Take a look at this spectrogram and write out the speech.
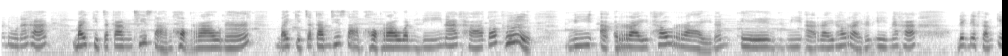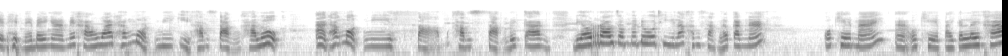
มาดูนะคะ ใบกิจกรรมที่ 3 ของเรานะ ใบกิจกรรมที่ 3 ของเราวันนี้นะคะก็คือ มีอะไรเท่าไหร่นั่นเอง มีอะไรเท่าไหร่นั่นเองนะคะ เด็กๆสังเกตเห็นในใบงานไหมคะว่าทั้งหมดมีกี่คำสั่งคะลูก อ่าทั้งหมดมี 3คำสั่งด้วยกัน เดี๋ยวเราจะมาดูทีละคำสั่งแล้วกันนะ โอเคไหมอ่าโอเค ไปกันเลยค่ะ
